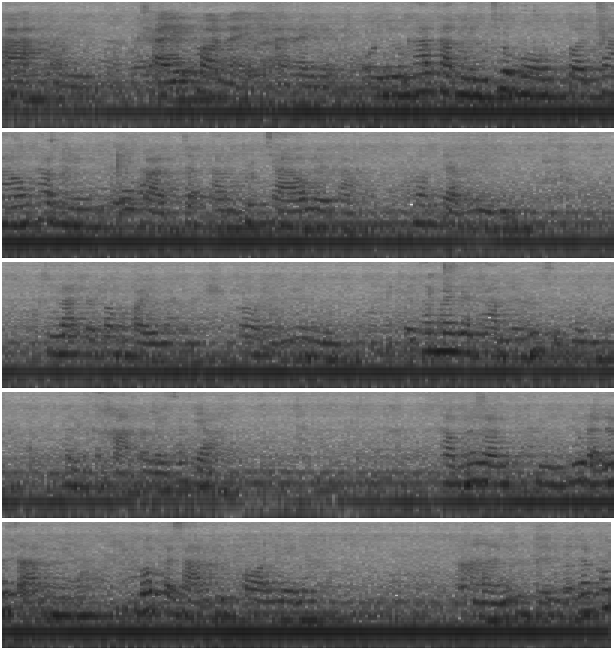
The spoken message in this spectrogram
คะใช้ข้อไหนอะไรอย่างนี้ โอยูค่าทำ หนึ่งชั่วโมงตอนเช้าถ้ามีโอกาสจะทำทุกเช้าเลยค่ะ นอกจากมีธุระจะต้องไปนะก็เรื่องนึงแต่ถ้าไม่ได้ทำเนี่ยรู้สึกมันมันขาดอะไรสักอย่างทำแล้วเราคือผู้ใหญ่แล้วสามีลดไปสามสิบปอนด์เลยนะอาหารแล้วก็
